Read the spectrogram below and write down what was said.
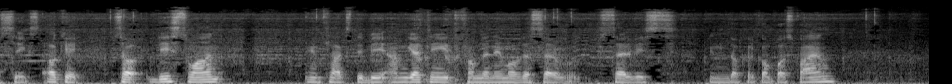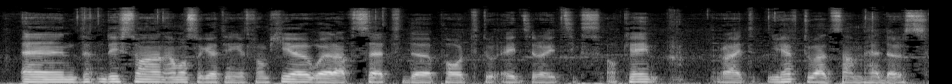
6 okay so this one in influxdb I'm getting it from the name of the serv service in docker compose file. And this one I'm also getting it from here where I've set the port to 8086 okay right you have to add some headers.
